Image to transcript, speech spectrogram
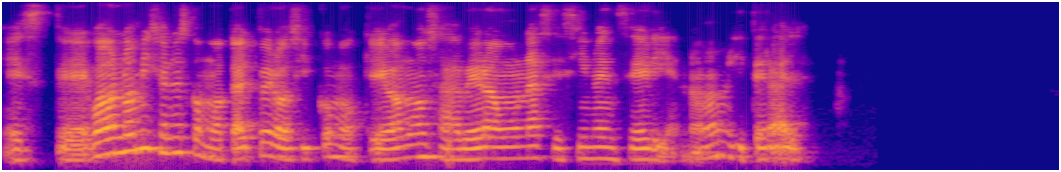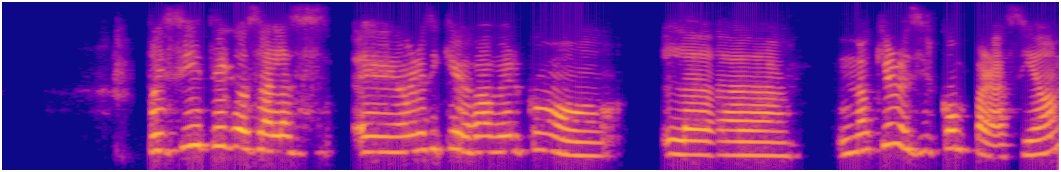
este, bueno, no misiones como tal, pero sí como que vamos a ver a un asesino en serie, ¿no? Literal. Pues sí, te digo, o sea, las, eh, ahora sí que va a haber como la, no quiero decir comparación,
